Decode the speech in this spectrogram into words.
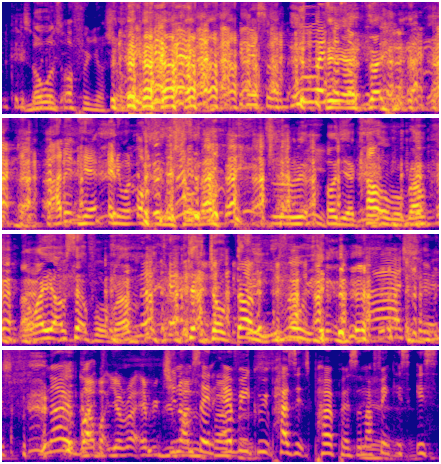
look at this No one, one's at this one. offering your show. This one. Always Yeah, something to say. I didn't hear anyone offering your show. Now. hold you accountable, bro. Like, why are you upset for, bro? Get a job done. You feel me? Ah, shush. No, No, but, but you're right. Every group do you know what I'm saying? its Every group has its purpose, and I think it's it's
